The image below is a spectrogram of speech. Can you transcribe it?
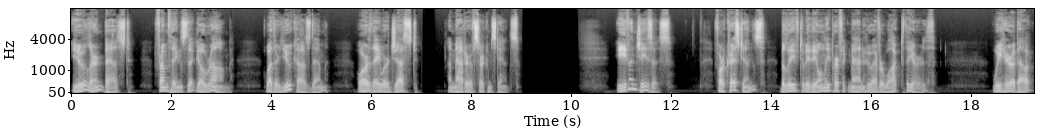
You learn best from things that go wrong, whether you caused them or they were just a matter of circumstance. Even Jesus, for Christians, believed to be the only perfect man who ever walked the earth, we hear about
